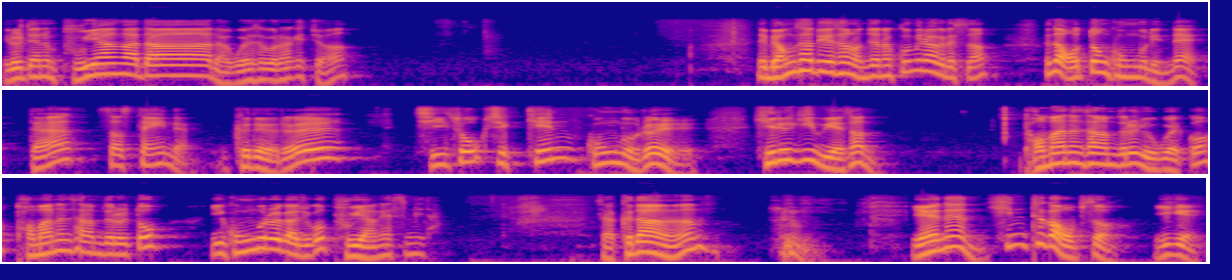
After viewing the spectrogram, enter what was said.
이럴 때는 부양하다라고 해석을 하겠죠. 근데 명사 뒤에서는 언제나 꿈이라 그랬어. 근데 어떤 곡물인데 that sustain them 그들을 지속시킨 곡물을 기르기 위해선 더 많은 사람들을 요구했고 더 많은 사람들을 또 이 곡물을 가지고 부양했습니다. 자, 그 다음 얘는 힌트가 없어. 이게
